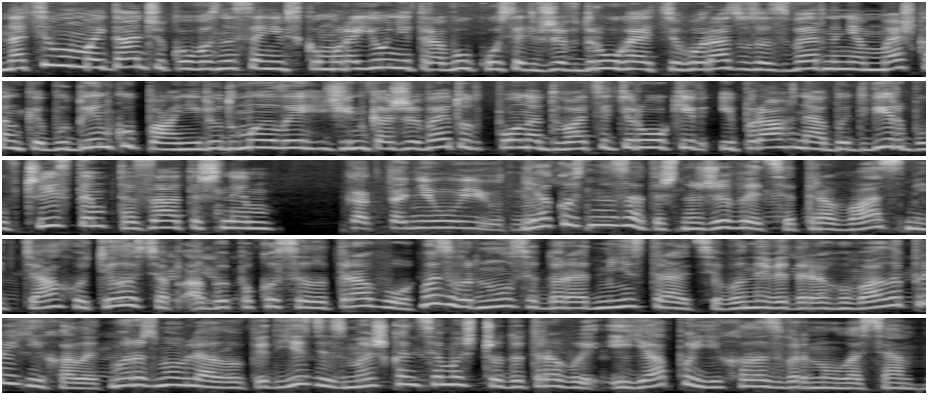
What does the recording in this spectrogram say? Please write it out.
На цьому майданчику у Вознесенівському районі траву косять вже вдруге. Цього разу за зверненням мешканки будинку пані Людмили. Жінка живе тут понад 20 років і прагне, аби двір був чистим та затишним. Как-то неуютно. Якось незатишно живеться. Трава, сміття. Хотілося б, аби покосили траву. Ми звернулися до реадміністрації. Вони відреагували, приїхали. Ми розмовляли у під'їзді з мешканцями щодо трави, і я поїхала, звернулася.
